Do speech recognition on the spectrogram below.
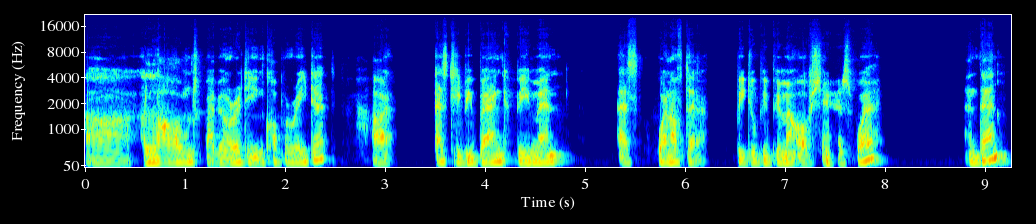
uh, allowed by already incorporated. Uh, STB Bank payment as one of the B2B payment option as well. And then,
